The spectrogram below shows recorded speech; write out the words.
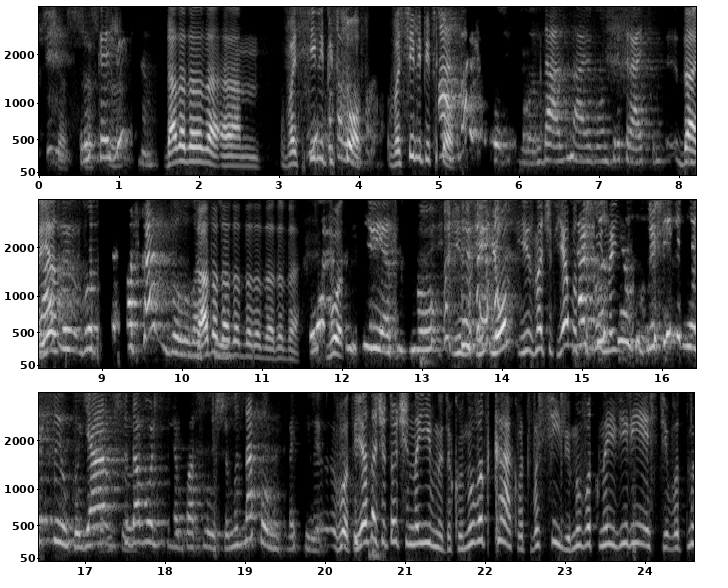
сейчас, Русскоязычным? Да-да-да. Василий Певцов. Василий Певцов. А, да, знаю его, он прекрасен. Да, да я... вот подкаст был у вас? Да, да, да, да, да, да, да, да. Вот. Интересно. Ну. И, и, и он, и значит, я вот я такой... Ссылку, пришлите мне ссылку, я Хорошо. с удовольствием послушаю. Мы знакомы с Василием. Э, вот, я, значит, очень наивный такой, ну вот как, вот Василий, ну вот на Эвересте, вот ну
